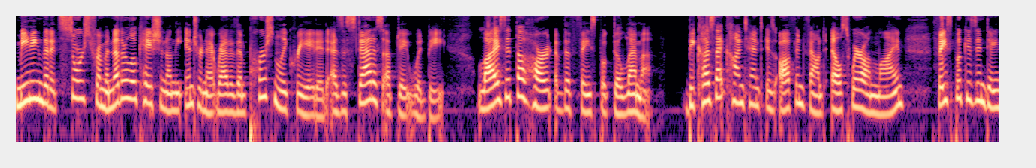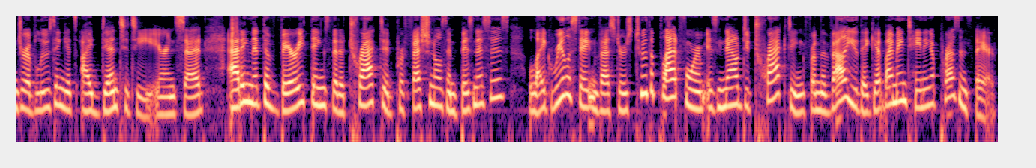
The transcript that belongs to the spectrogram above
meaning that it's sourced from another location on the internet rather than personally created as a status update would be, lies at the heart of the Facebook dilemma. Because that content is often found elsewhere online, Facebook is in danger of losing its identity, Erin said, adding that the very things that attracted professionals and businesses, like real estate investors, to the platform is now detracting from the value they get by maintaining a presence there.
